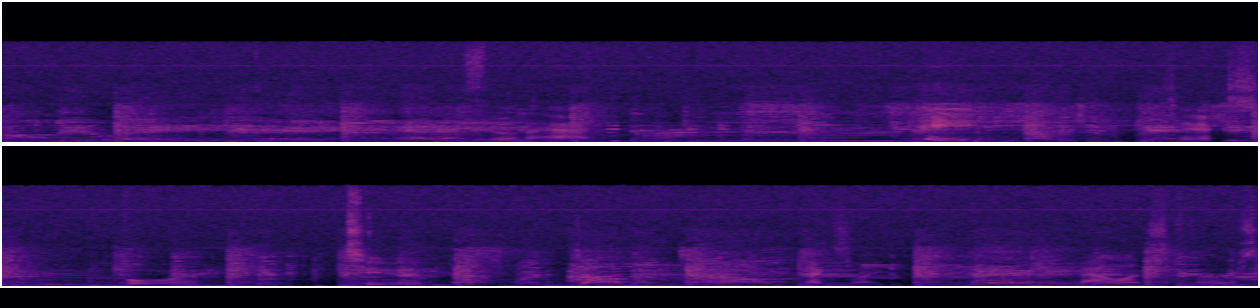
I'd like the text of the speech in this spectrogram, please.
Only way. Feel that. Eight, six, four, two, done. Next leg. Balance first.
